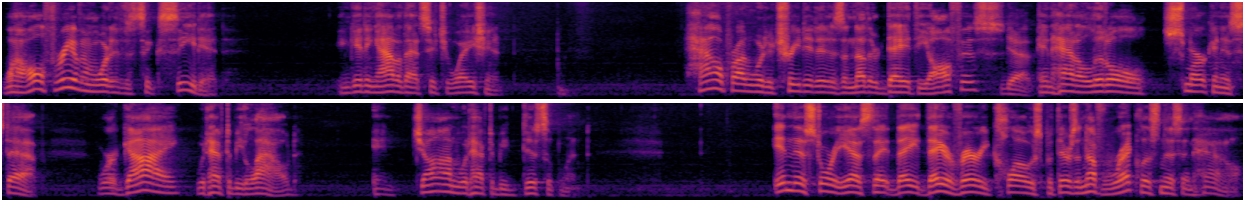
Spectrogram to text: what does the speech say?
while all three of them would have succeeded in getting out of that situation. Hal probably would have treated it as another day at the office Yeah. and had a little smirk in his step, where a Guy would have to be loud and John would have to be disciplined. In this story, yes, they, they, they are very close, but there's enough recklessness in Hal.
